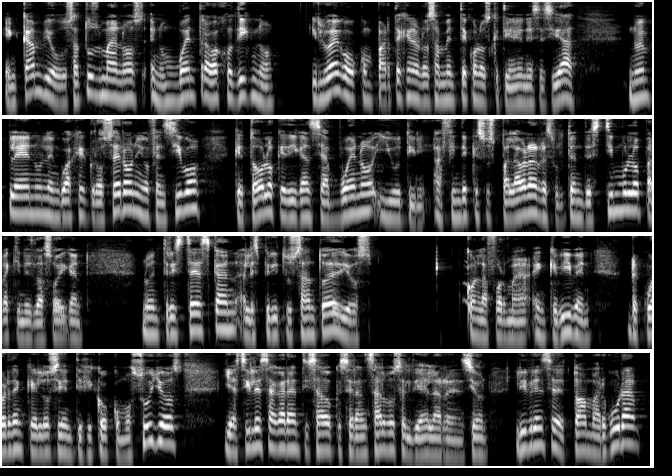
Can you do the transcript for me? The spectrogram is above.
En cambio, usa tus manos en un buen trabajo digno y luego comparte generosamente con los que tienen necesidad. No empleen un lenguaje grosero ni ofensivo, que todo lo que digan sea bueno y útil, a fin de que sus palabras resulten de estímulo para quienes las oigan. No entristezcan al Espíritu Santo de Dios, con la forma en que viven. Recuerden que Él los identificó como suyos y así les ha garantizado que serán salvos el día de la redención. Líbrense de toda amargura,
